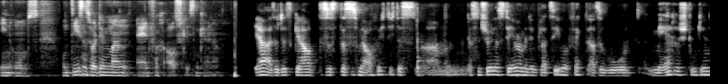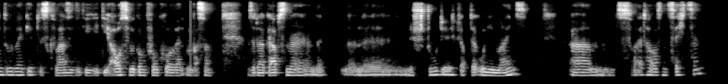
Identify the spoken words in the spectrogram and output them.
in uns. Und diesen sollte man einfach ausschließen können. Ja, also das genau, das ist, das ist mir auch wichtig. Das, ähm, das ist ein schönes Thema mit dem Placebo-Effekt, also wo mehrere Studien drüber gibt, ist quasi die, die Auswirkung von kohärentem Wasser. Also da gab es eine, eine, eine Studie, ich glaube der Uni Mainz, ähm, 2016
